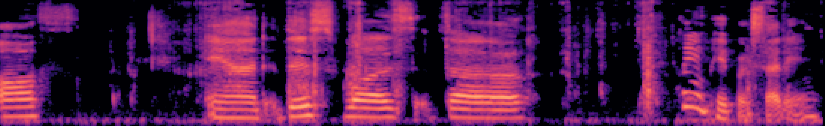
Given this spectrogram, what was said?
off. And this was the plain paper setting.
